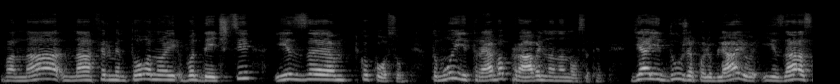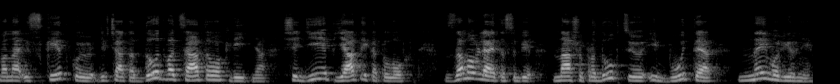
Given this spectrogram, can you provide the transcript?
вона на ферментованій водичці із е, кокосу, тому її треба правильно наносити. Я її дуже полюбляю, і зараз вона із скидкою, дівчата, до 20 квітня ще діє п'ятий каталог. Замовляйте собі нашу продукцію і будьте неймовірні.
